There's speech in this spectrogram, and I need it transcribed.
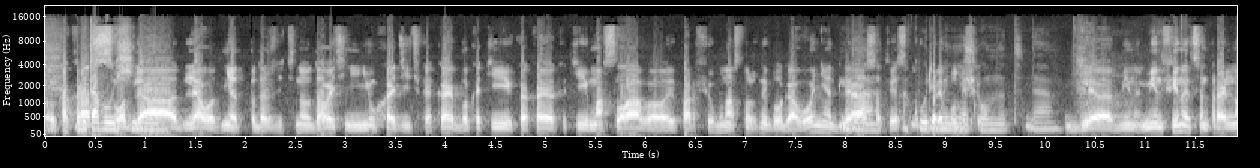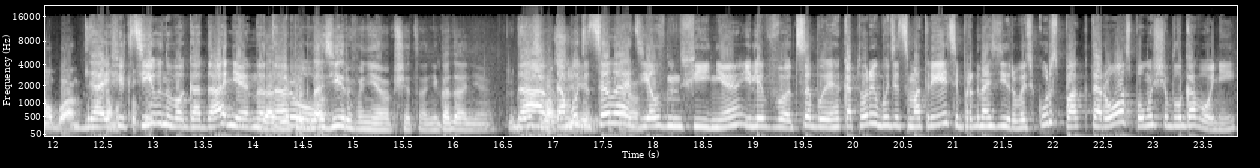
ну, как раз вот для, для вот нет, подождите, ну давайте не, не уходить. Какая какие какая какие масла и парфюм? У нас нужны благовония для да, соответственно будущего комнат, да. для Мин, Минфина и Центрального банка. Для эффективного что... гадания на да, Таро. для прогнозирования вообще-то, а не гадания. Да, там будет целый Таро. отдел в Минфине или в ЦБ, который будет смотреть и прогнозировать курс по Таро с помощью благовоний.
